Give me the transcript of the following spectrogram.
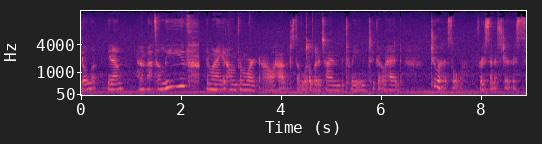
YOLO, you know? I'm about to leave. And when I get home from work, I'll have just a little bit of time between to go ahead to rehearsal for Sinisters.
